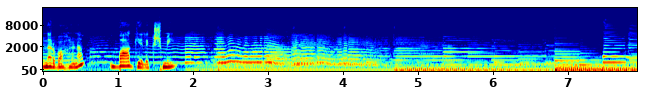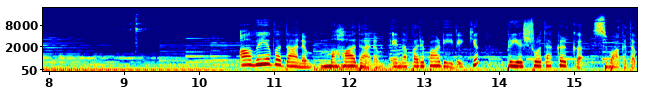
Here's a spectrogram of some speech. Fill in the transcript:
നിർവഹണം ഭാഗ്യലക്ഷ്മി. അവയവദാനം മഹാദാനം എന്ന പരിപാടിയിലേക്ക് പ്രിയ ശ്രോതാക്കൾക്ക് സ്വാഗതം.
